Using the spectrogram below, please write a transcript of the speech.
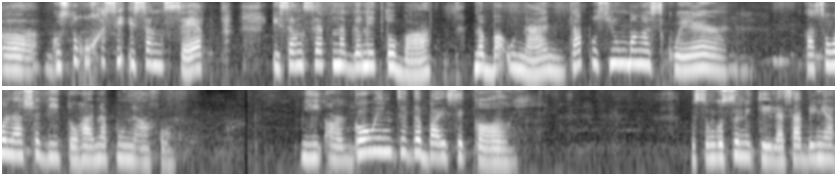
ah, gusto ko kasi isang set. Isang set na ganito ba, na baunan. Tapos yung mga square. Kaso wala siya dito, hanap muna ako. We are going to the bicycle. Gustong gusto ni Kayla. Sabi niya,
